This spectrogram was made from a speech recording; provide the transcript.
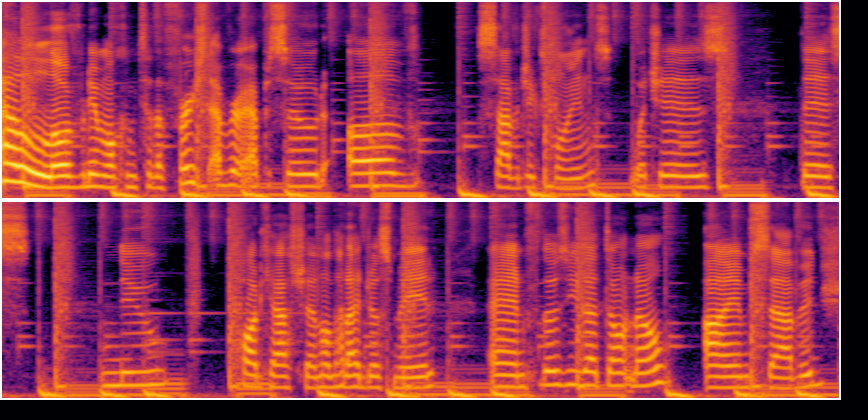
Hello, everybody, and welcome to the first ever episode of Savage Explains, which is this new podcast channel that I just made. And for those of you that don't know, I'm Savage,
